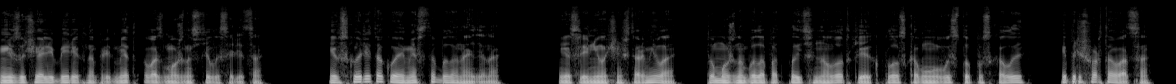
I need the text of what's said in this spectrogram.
и изучали берег на предмет возможности высадиться. И вскоре такое место было найдено. Если не очень штормило, то можно было подплыть на лодке к плоскому выступу скалы и пришвартоваться.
